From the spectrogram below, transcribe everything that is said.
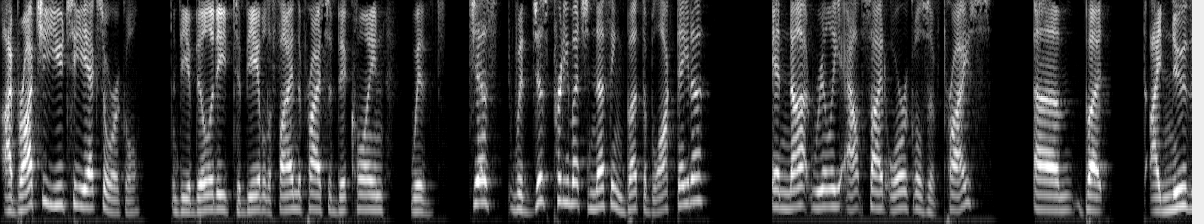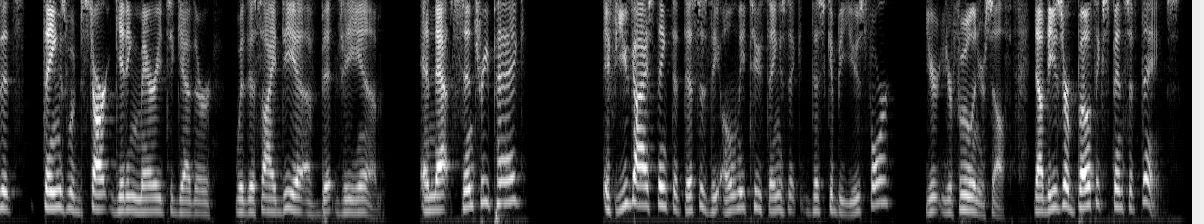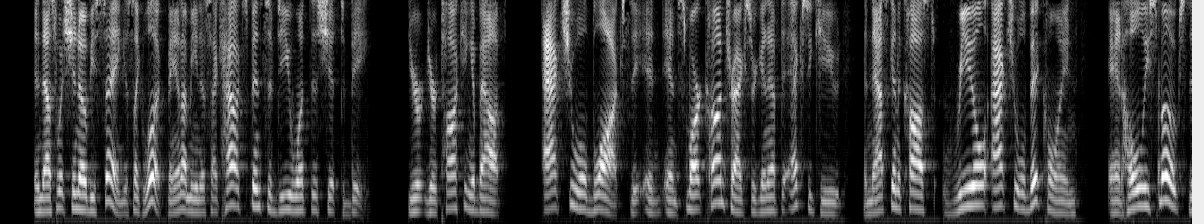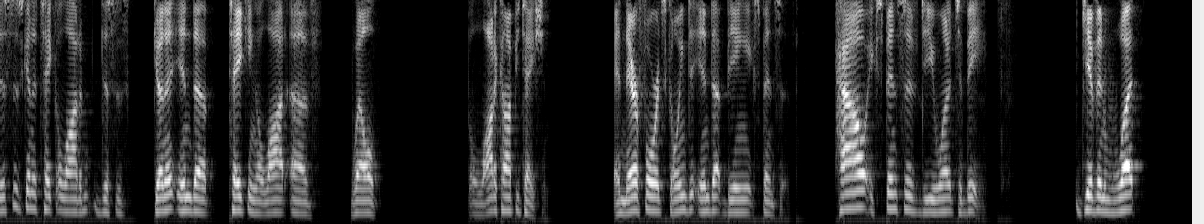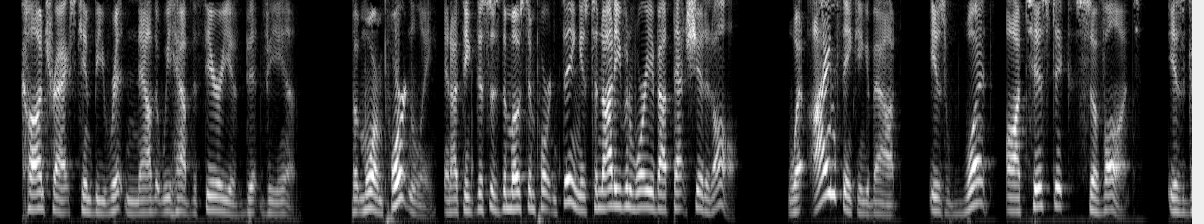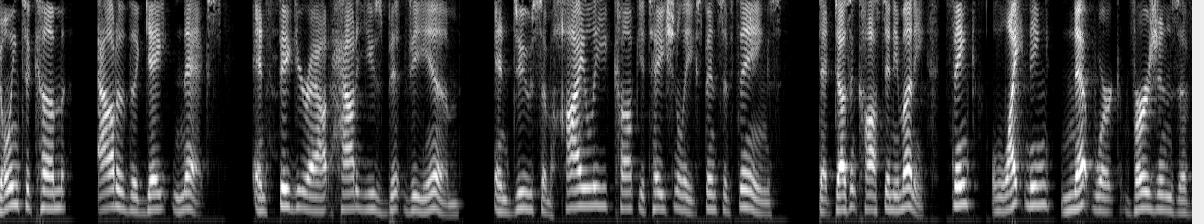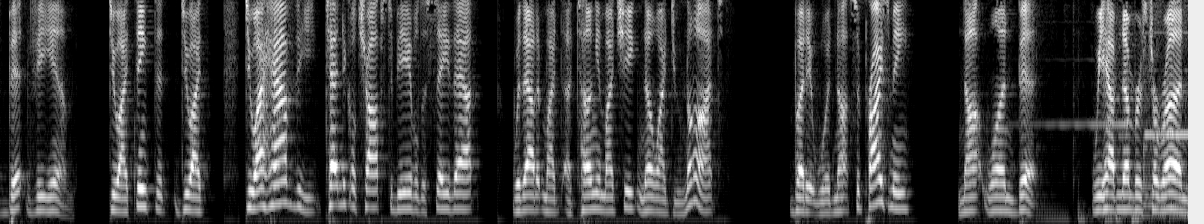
I brought you UTXOracle, the ability to be able to find the price of Bitcoin with just with just pretty much nothing but the block data, and not really outside oracles of price um, but I knew that things would start getting married together with this idea of BitVM. And that Sentry peg, if you guys think that this is the only two things that this could be used for, you're, you're fooling yourself. Now, these are both expensive things. And that's what Shinobi's saying. It's like, look, man, I mean, it's like, how expensive do you want this shit to be? You're, you're talking about actual blocks and, and smart contracts are going to have to execute and that's going to cost real actual Bitcoin. And holy smokes, this is going to take a lot of, this is going to end up taking a lot of, well, a lot of computation. And therefore, it's going to end up being expensive. How expensive do you want it to be? Given what contracts can be written now that we have the theory of BitVM. But more importantly, and I think this is the most important thing, is to not even worry about that shit at all. What I'm thinking about is what autistic savant is going to come out of the gate next and figure out how to use BitVM and do some highly computationally expensive things that doesn't cost any money. Think Lightning Network versions of BitVM. Do I think that do I do I have the technical chops to be able to say that without my a tongue in my cheek? No, I do not but it would not surprise me, not one bit. We have numbers to run.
